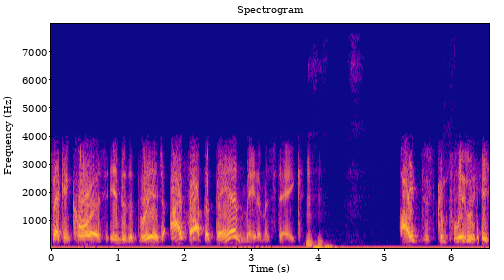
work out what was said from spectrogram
second chorus into the bridge. I thought the band made a mistake. Mm-hmm. I just completely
